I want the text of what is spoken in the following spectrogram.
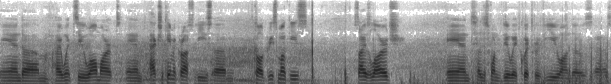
and um, I went to Walmart and actually came across these um, called Grease Monkeys, size large, and I just wanted to do a quick review on those as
